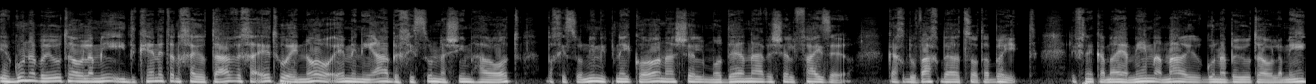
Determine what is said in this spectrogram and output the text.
ארגון הבריאות העולמי עדכן את הנחיותיו וכעת הוא אינו רואה מניעה בחיסון נשים הרות בחיסונים מפני קורונה של מודרנה ושל פייזר, כך דווח בארצות הברית. לפני כמה ימים אמר ארגון הבריאות העולמי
